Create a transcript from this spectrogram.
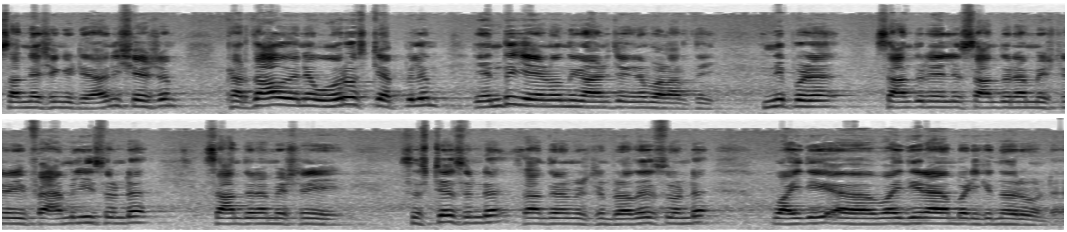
സന്ദേശം കിട്ടിയത്. അതിനുശേഷം കർത്താവ് തന്നെ ഓരോ സ്റ്റെപ്പിലും എന്ത് ചെയ്യണമെന്ന് കാണിച്ച് ഇങ്ങനെ വളർത്തി. ഇന്നിപ്പോൾ സാന്ത്വനയിൽ സാന്ത്വന മിഷണറി ഫാമിലീസ് ഉണ്ട് സാന്ത്വന മിഷണറി സിസ്റ്റേഴ്സ് ഉണ്ട് സാന്ത്വന മിഷണറി ബ്രദേഴ്സും ഉണ്ട് വൈദ്യ വൈദ്യരാഗം പഠിക്കുന്നവരുമുണ്ട്.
